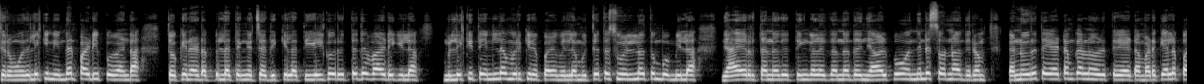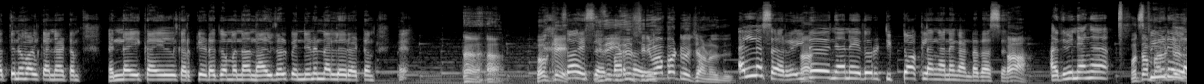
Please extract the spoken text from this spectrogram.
ചെറുമുതലേക്ക് നീന്തൻ പഠിപ്പ് വേണ്ട. തൊക്കിനടപ്പില്ല തെങ്ങ് ചതിക്കില്ല തീയിൽ ഒരുത്തത് വാടികില്ല മുല്ലയ്ക്ക് തെന്നില്ല മുറിക്കിന് പഴമില്ല മുറ്റത്തെ സൂര്യനൊത്തും പൊമ്മില്ല ഞായർ തന്നത് തിങ്കൾ തന്നത് ഞാൾപ്പോ ഒന്നിന്റെ സ്വർണാതിരം കണ്ണൂർ തേട്ടം കണ്ണൂർ തേട്ടം വടക്കേലെ പത്തിനുമാൾ കന്നാട്ടം. എന്നായി കായൽ കർക്കിടകം വന്ന നാളുകൾ പെണ്ണിന് നല്ലൊരാട്ടം. ഓക്കെ ഇത് സിനിമാ പാട്ട് വെച്ചാണോ ഇത്? അല്ല സർ ഇത് ഞാൻ ഏതോ ഒരു ടിക്ടോക്കിൽ അങ്ങനെ കണ്ടതാ സർ അത് പിന്നെ അങ്ങ് സ്പീഡുള്ള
